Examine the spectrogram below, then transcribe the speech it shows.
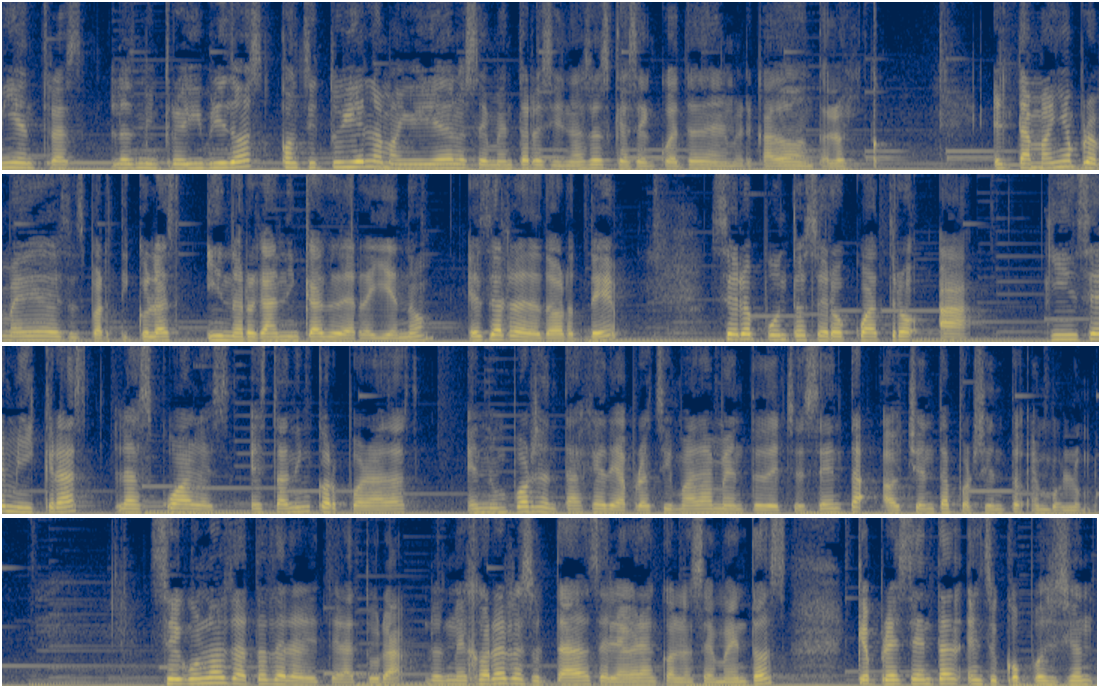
mientras los microhíbridos constituyen la mayoría de los cementos resinosos que se encuentran en el mercado odontológico. El tamaño promedio de sus partículas inorgánicas de relleno es de alrededor de 0.04 a 15 micras, las cuales están incorporadas en un porcentaje de aproximadamente de 60 a 80% en volumen. Según los datos de la literatura, los mejores resultados se logran con los cementos que presentan en su composición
